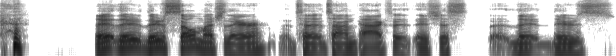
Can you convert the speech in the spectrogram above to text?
there, there there's so much there to to unpack it's just uh, there, there's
